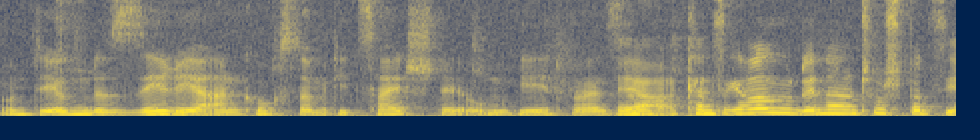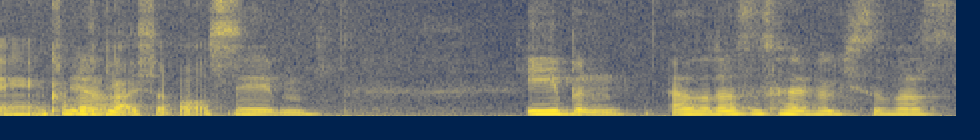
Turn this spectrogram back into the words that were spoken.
Und dir irgendeine Serie anguckst, damit die Zeit schnell umgeht, weißt du? Ja, kannst du genauso gut in der Natur spazieren gehen. Kommt Ja. das Gleiche raus. Eben. Eben. Also das ist halt wirklich sowas,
